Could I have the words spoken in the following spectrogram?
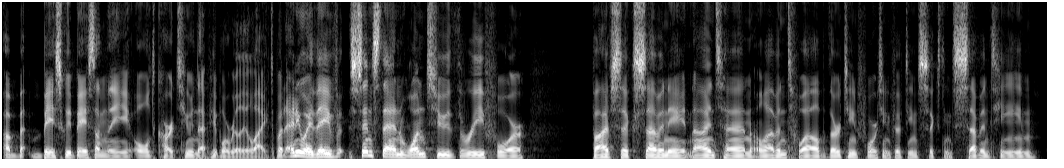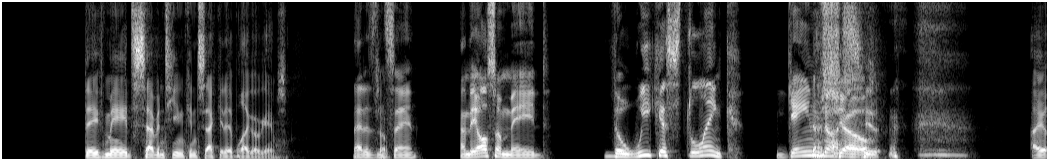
a, basically based on the old cartoon that people really liked. But anyway, they've since then 1, 2, 3, 4, 5, 6, 7, 8, 9, 10, 11, 12, 13, 14, 15, 16, 17. They've made 17 consecutive Lego games. that is So- insane. And they also made the weakest link game No, show. I,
